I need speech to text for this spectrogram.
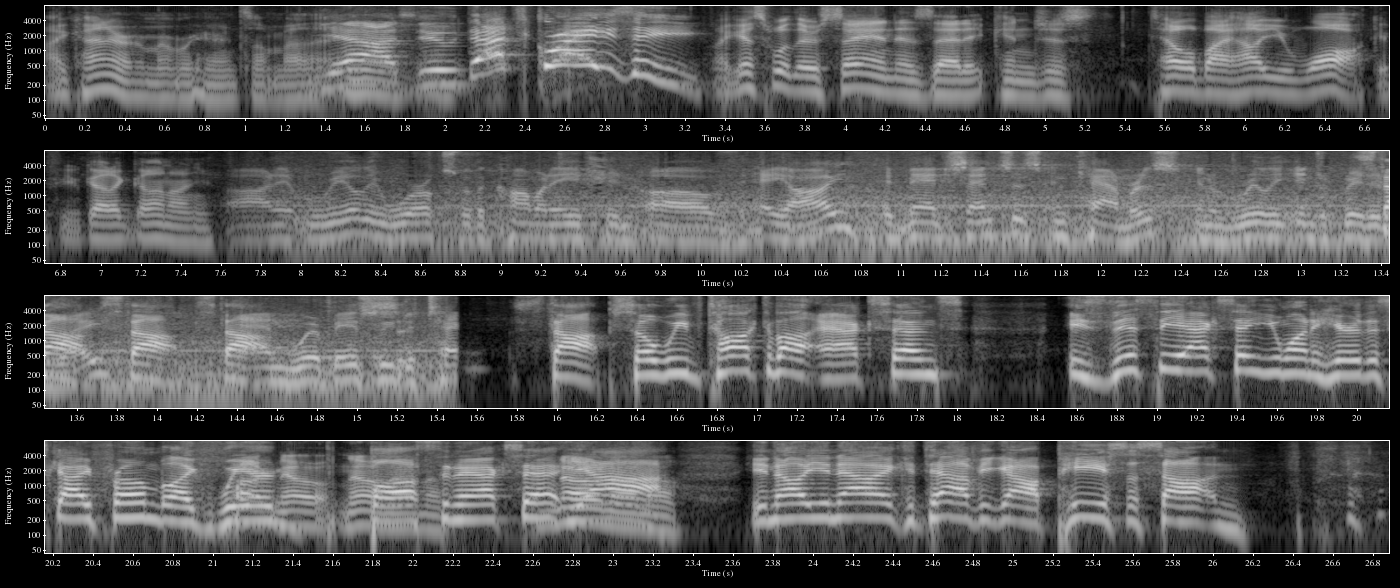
I kind of remember hearing something about that. Yeah, Anyways, dude, that's crazy. I guess what they're saying is that it can just tell by how you walk if you've got a gun on you. Uh, and it really works with a combination of AI, advanced sensors, and cameras in a really integrated Stop, way. Stop, stop, stop. And we're basically detecting. Stop. So we've talked about accents. Is this the accent you want to hear this guy from? Like weird no, no, no, Boston no. accent? No, no, yeah. no. You know, you now I can tell if you got a piece of something.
